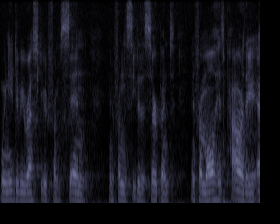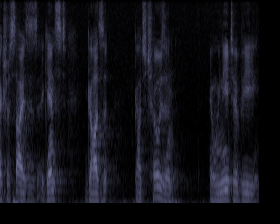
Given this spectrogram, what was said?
We need to be rescued from sin and from the seed of the serpent and from all his power that he exercises against God's, God's chosen. And we need to be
